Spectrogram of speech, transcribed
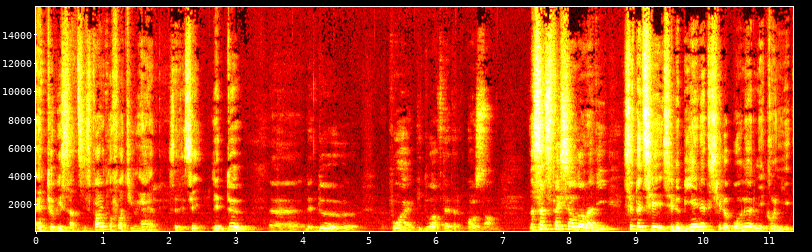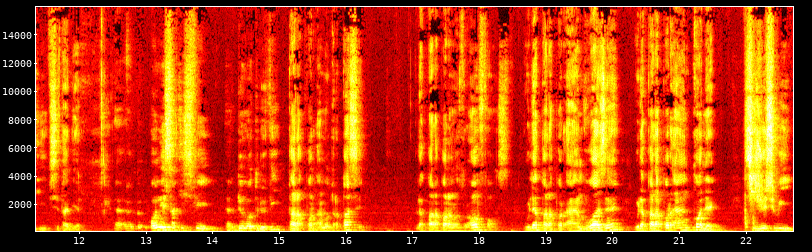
and to be satisfied of what you have. C'est les deux, euh, les deux points qui doivent être ensemble. La satisfaction dans la vie, c'est le bien-être, c'est le bonheur, mais cognitif, c'est-à-dire euh, on est satisfait de notre vie par rapport à notre passé, là par rapport à notre enfance, ou là par rapport à un voisin, ou là par rapport à un collègue. Si je suis,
